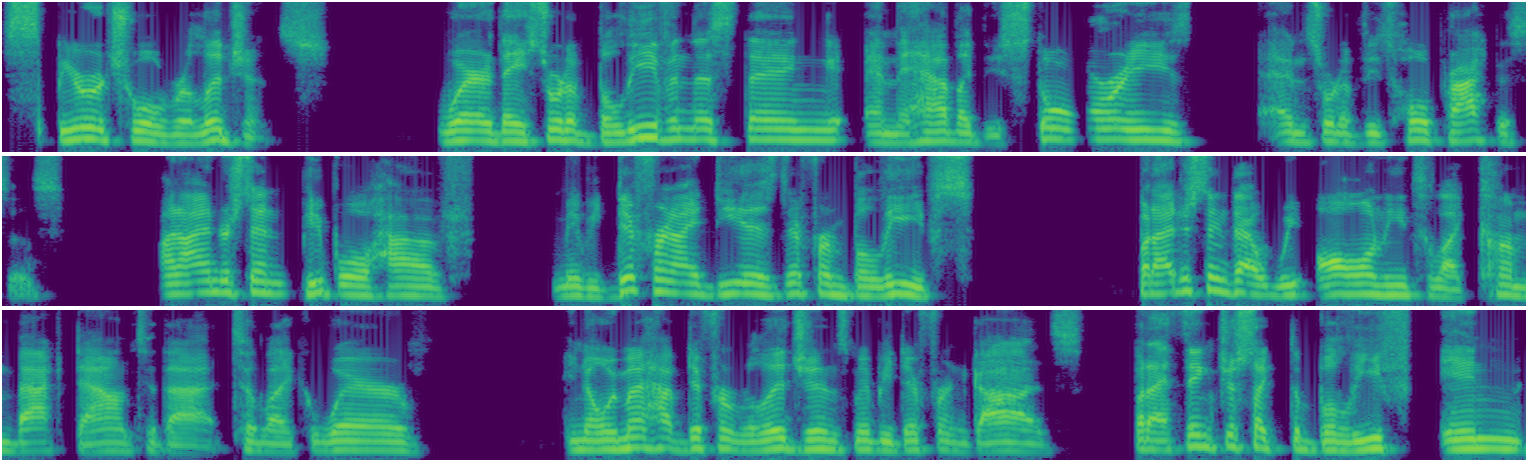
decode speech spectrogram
spiritual religions where they sort of believe in this thing and they have like these stories and sort of these whole practices. And I understand people have maybe different ideas, different beliefs, but I just think that we all need to like come back down to that, to like where you know, we might have different religions, maybe different gods, but I think just like the belief in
